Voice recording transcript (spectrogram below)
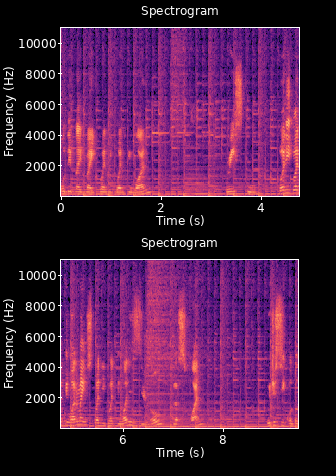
multiplied by 2021 raised to 2021 minus 2021 is 0 plus 1 which is equal to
